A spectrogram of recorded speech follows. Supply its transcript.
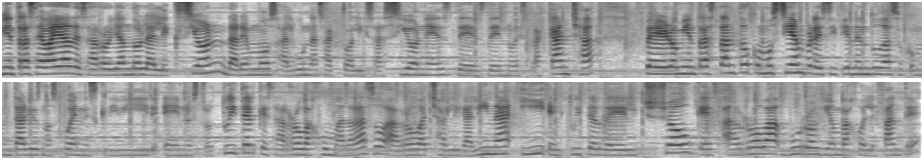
Mientras se vaya desarrollando la elección, daremos algunas actualizaciones desde nuestra cancha. Pero mientras tanto, como siempre, si tienen dudas o comentarios nos pueden escribir en nuestro Twitter, que es arroba jumadrazo, arroba charligalina, y el Twitter del show, que es arroba burro-elefante.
